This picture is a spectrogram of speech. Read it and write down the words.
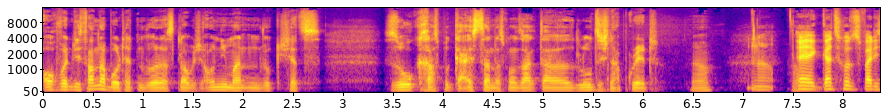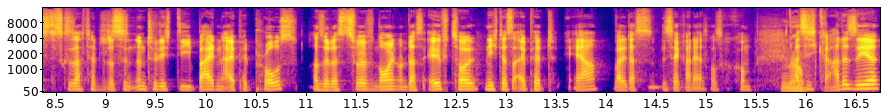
auch wenn die Thunderbolt hätten, würde das, glaube ich, auch niemanden wirklich jetzt so krass begeistern, dass man sagt, da lohnt sich ein Upgrade. Ja. ja. Äh, ganz kurz, weil ich das gesagt hatte, das sind natürlich die beiden iPad Pros, also das 12.9 und das 11 Zoll, nicht das iPad Air, weil das ist ja gerade erst rausgekommen. ja. Was ich gerade sehe,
